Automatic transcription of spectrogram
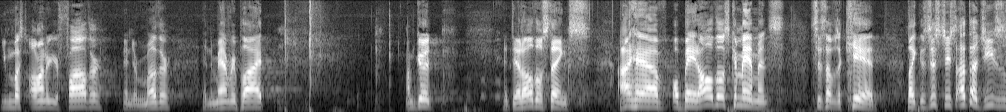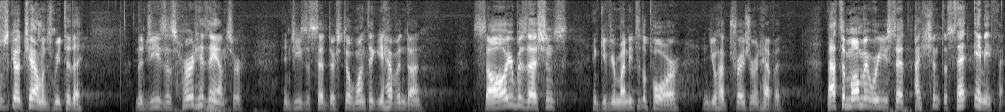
You must honor your father and your mother. And the man replied, I'm good. And did all those things. I have obeyed all those commandments since I was a kid. Like, is this just, I thought Jesus was going to challenge me today. That Jesus heard his answer, and Jesus said, There's still one thing you haven't done. Sell all your possessions and give your money to the poor, and you'll have treasure in heaven. That's a moment where you said, I shouldn't have said anything.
